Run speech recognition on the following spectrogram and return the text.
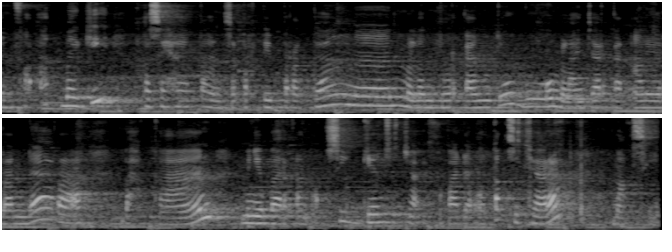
manfaat bagi kesehatan seperti peregangan, melenturkan tubuh, melancarkan aliran darah, bahkan menyebarkan oksigen secara, kepada otak secara maksimal.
